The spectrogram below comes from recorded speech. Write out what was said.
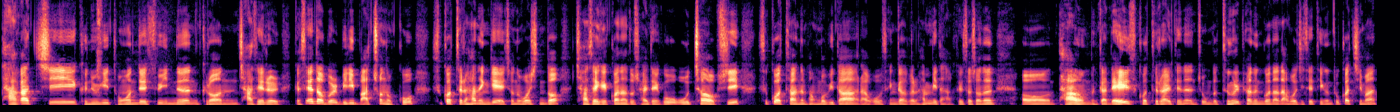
다 같이 근육이 동원될 수 있는 그런 자세를 그러니까 셋업을 미리 맞춰 놓고 스쿼트를 하는 게 저는 훨씬 더 자세 객관화도 잘 되고 오차 없이 스쿼트 하는 방법이다라고 생각을 합니다. 그래서 저는 어 다음 그러니까 내일 스쿼트를 할 때는 조금 더 등을 펴는 거나 나머지 세팅은 똑같지만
